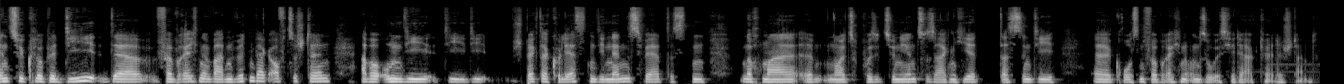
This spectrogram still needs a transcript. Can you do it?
Enzyklopädie der Verbrechen in Baden-Württemberg aufzustellen, aber um die, die, die spektakulärsten, die nennenswertesten nochmal ähm, neu zu positionieren, zu sagen, hier, das sind die äh, großen Verbrechen und so ist hier der aktuelle Stand.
